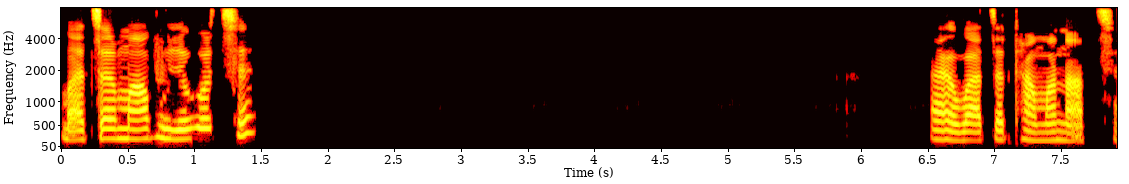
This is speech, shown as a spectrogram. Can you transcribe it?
বাচ্চার মা পুজো করছে। আর বাচ্চার ঠামা নাচছে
